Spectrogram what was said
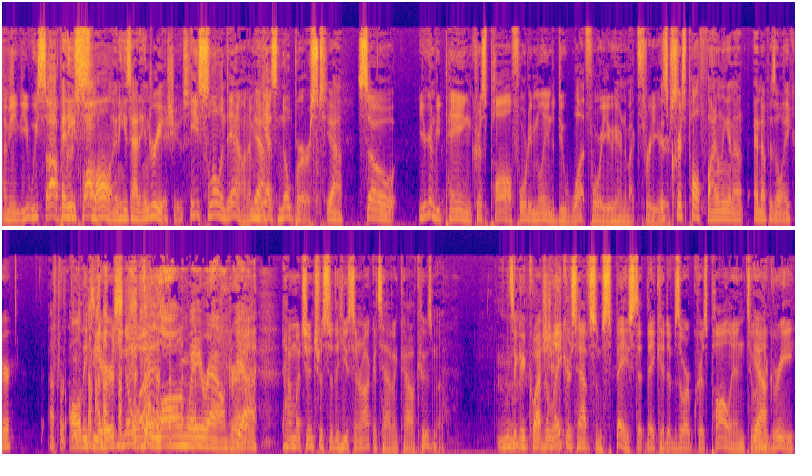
I mean, you, we saw and Chris he's Paul. small and he's had injury issues. He's slowing down. I mean, Yeah. he has no burst. Yeah. So you're going to be paying Chris Paul forty million to do what for you here in about three years? Is Chris Paul finally going to end up as a Laker after all these years? You know what? the long way round, right? Yeah, How much interest do the Houston Rockets have in Kyle Kuzma? that's a good hmm. question. The. Lakers have some space that they could absorb Chris Paul in to Yeah. a degree.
